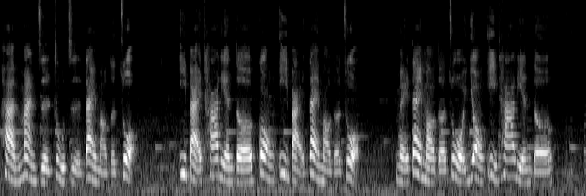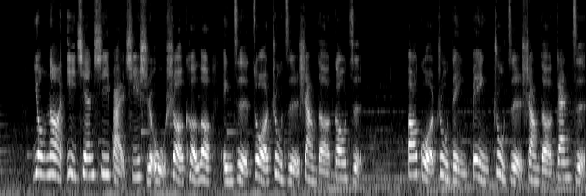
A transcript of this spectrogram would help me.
和幔子柱子带卯的座，一百他连得共一百带卯的座，每带卯的作用一他连得，用那一千七百七十五舍克勒银子做柱子上的钩子。包裹柱顶，并柱子上的杆子，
